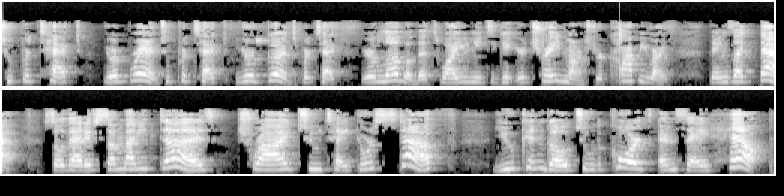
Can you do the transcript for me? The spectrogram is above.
to protect your brand, to protect your goods, protect your logo. That's why you need to get your trademarks, your copyrights, things like that. So that if somebody does try to take your stuff, you can go to the courts and say, help,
